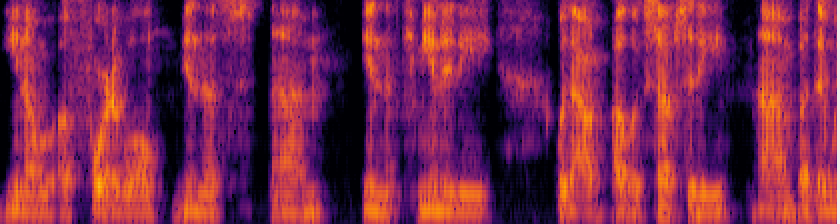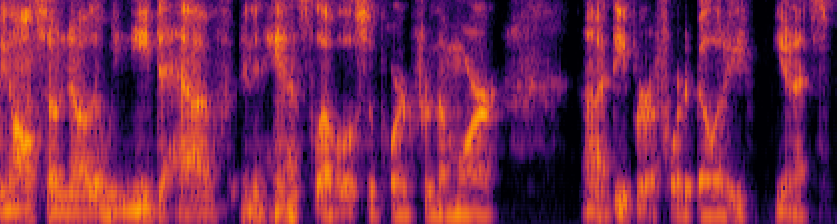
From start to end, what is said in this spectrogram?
you know, affordable in this um, in the community without public subsidy. Um, but then we also know that we need to have an enhanced level of support for the more uh, deeper affordability units.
